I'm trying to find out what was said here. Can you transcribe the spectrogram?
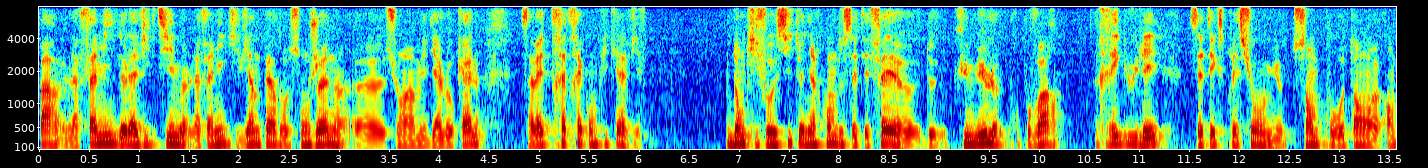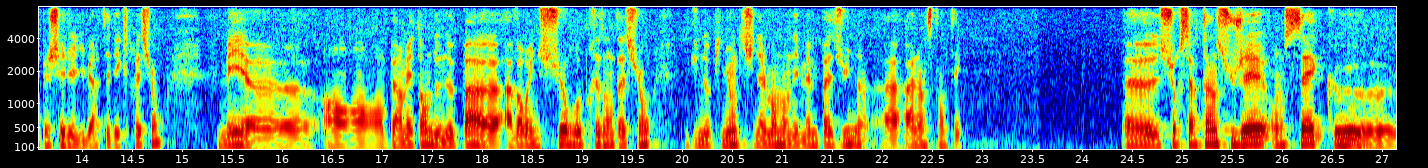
par la famille de la victime, la famille qui vient de perdre son jeune euh, sur un média local, ça va être très très compliqué à vivre. Donc il faut aussi tenir compte de cet effet de cumul pour pouvoir réguler cette expression au mieux, sans pour autant empêcher les libertés d'expression, mais en, permettant de ne pas avoir une surreprésentation d'une opinion qui finalement n'en est même pas une à l'instant T. Euh, sur certains sujets, on sait que euh,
